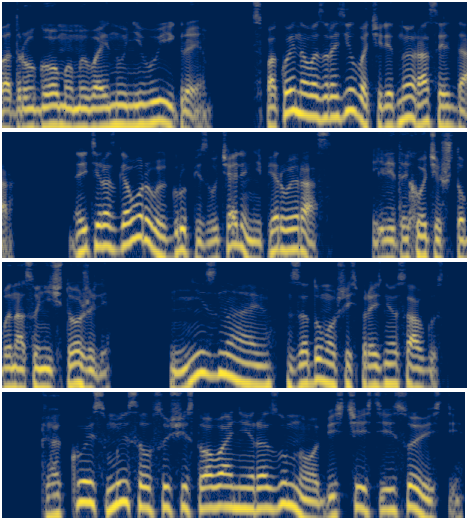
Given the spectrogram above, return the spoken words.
По-другому мы войну не выиграем», спокойно возразил в очередной раз Эльдар. Эти разговоры в их группе звучали не первый раз. «Или ты хочешь, чтобы нас уничтожили?» «Не знаю», задумавшись, произнес Август. «Какой смысл в существовании разумного без чести и совести?»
